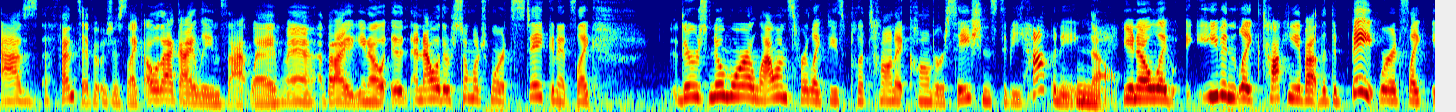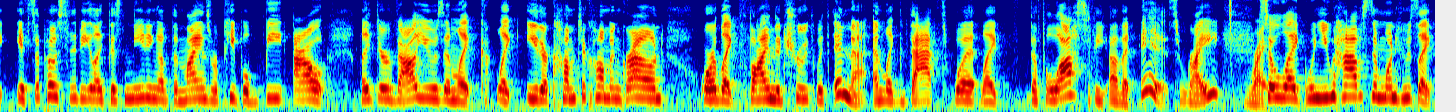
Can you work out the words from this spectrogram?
as offensive. It was just like, oh, that guy leans that way. Meh. But I, you know, it, and now there's so much more at stake. And it's like, there's no more allowance for like these platonic conversations to be happening. No. You know, like even like talking about the debate where it's like it's supposed to be like this meeting of the minds where people beat out like their values and like like either come to common ground or like find the truth within that. And like that's what like the philosophy of it is, right? Right. So like when you have someone who's like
